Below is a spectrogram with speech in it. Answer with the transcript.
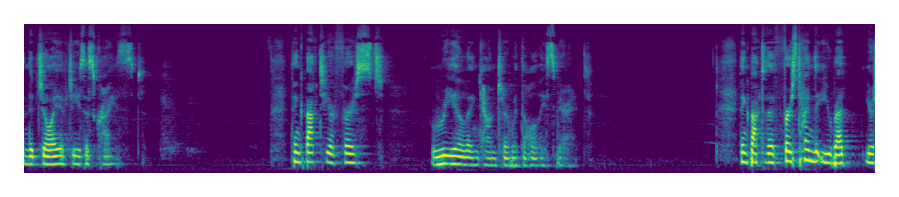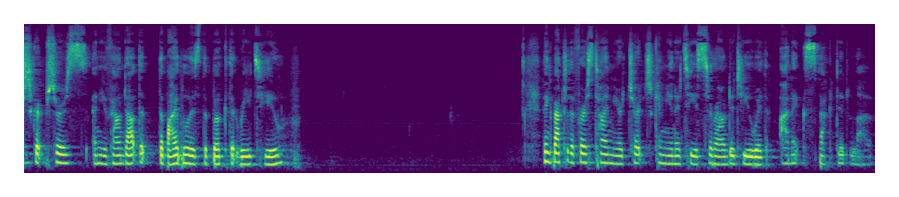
and the joy of Jesus Christ. Think back to your first real encounter with the Holy Spirit. Think back to the first time that you read your scriptures and you found out that the Bible is the book that reads you. Think back to the first time your church community surrounded you with unexpected love.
